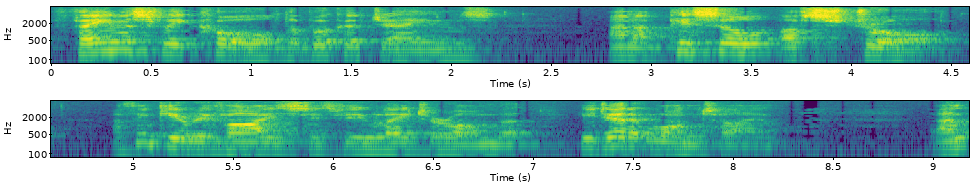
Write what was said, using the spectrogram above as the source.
famously called the book of James an epistle of straw. I think he revised his view later on, but he did at one time. And,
